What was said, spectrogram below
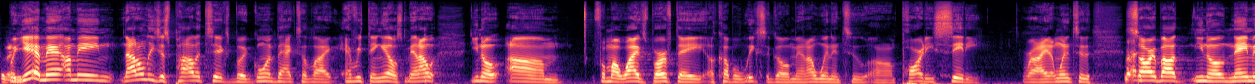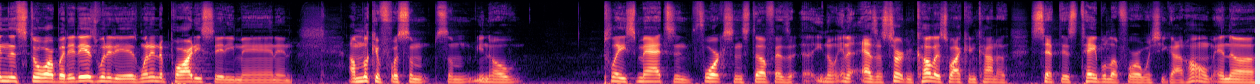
but yeah, man. I mean, not only just politics, but going back to like everything else, man. I, you know, um, for my wife's birthday a couple weeks ago, man, I went into um, Party City. Right, I went into. Sorry about you know naming this store, but it is what it is. Went into Party City, man, and I'm looking for some some you know placemats and forks and stuff as a, you know a, as a certain color so I can kind of set this table up for her when she got home. And uh,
